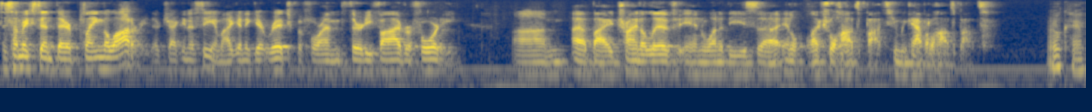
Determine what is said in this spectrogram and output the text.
to some extent, they're playing the lottery. They're checking to see, am I going to get rich before I'm 35 or 40 um, uh, by trying to live in one of these uh, intellectual hotspots, human capital hotspots. Okay.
